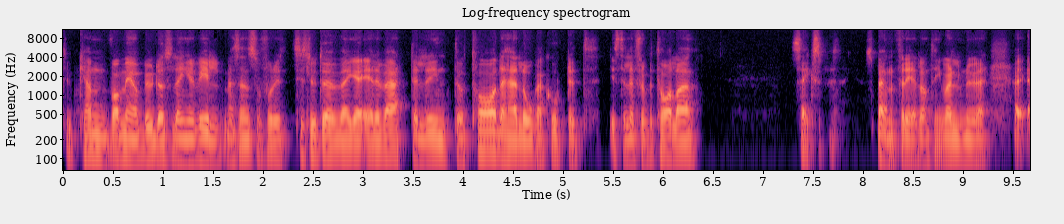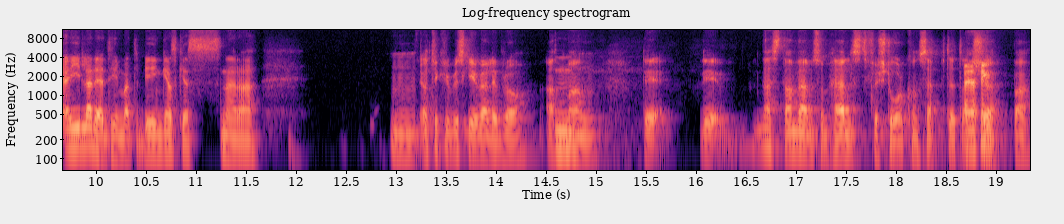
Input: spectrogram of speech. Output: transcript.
du kan vara med och buda så länge du vill men sen så får du till slut överväga är det värt eller inte att ta det här låga kortet istället för att betala sex spänn för det eller någonting vad det nu är. Jag, gillar det till att det blir en ganska snära Mm, jag tycker du beskriver väldigt bra att Mm. man det, det, nästan vem som helst förstår konceptet Ja, att tänk- köpa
